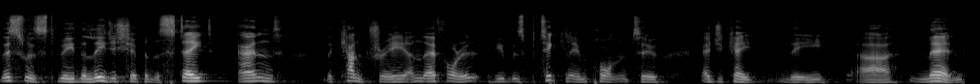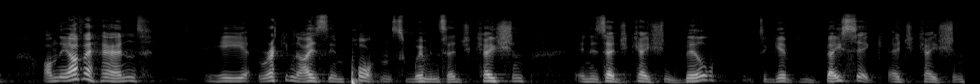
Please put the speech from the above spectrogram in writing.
This was to be the leadership of the state and the country, and therefore he was particularly important to educate the uh, men. On the other hand, he recognized the importance of women's education in his education bill to give basic education.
